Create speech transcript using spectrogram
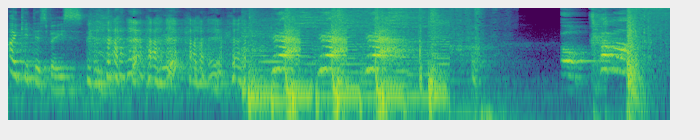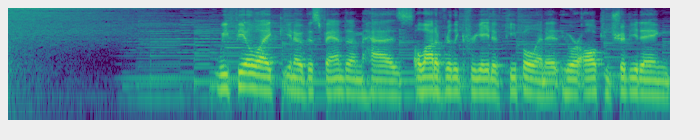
I kicked this face. We feel like, you know, this fandom has a lot of really creative people in it who are all contributing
